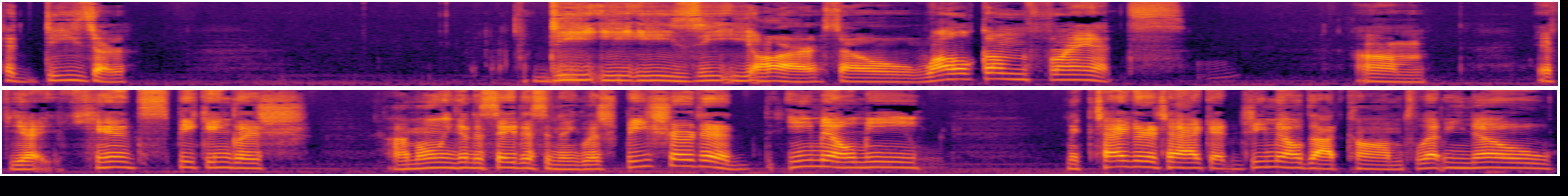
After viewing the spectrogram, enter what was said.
to Deezer. D E E Z E R. So, welcome, France. Um, if you can't speak English, I'm only going to say this in English. Be sure to email me McTaggartAttack at gmail.com to let me know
